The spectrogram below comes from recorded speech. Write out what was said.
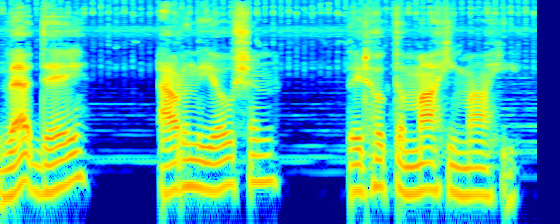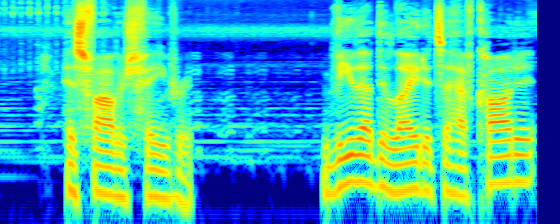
That day, out in the ocean, they'd hooked a mahi mahi, his father's favorite. Vida, delighted to have caught it,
